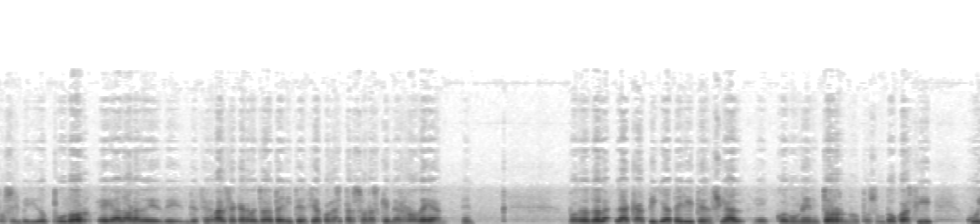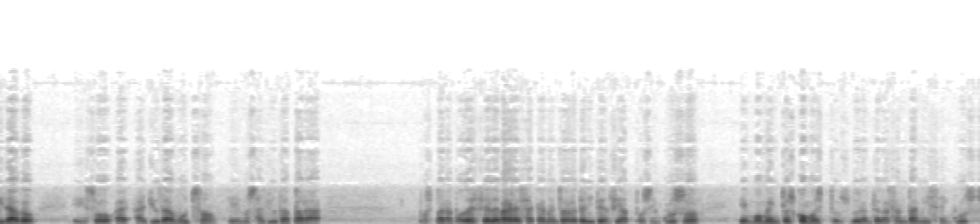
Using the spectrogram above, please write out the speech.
pues el debido pudor eh, a la hora de, de, celebrar el sacramento de penitencia con las personas que me rodean. Eh. Por lo tanto, la, capilla penitencial eh, con un entorno pues un poco así cuidado, eso ayuda mucho, nos ayuda para pues para poder celebrar el sacramento de la penitencia, pues incluso en momentos como estos, durante la Santa Misa incluso.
